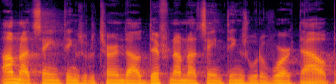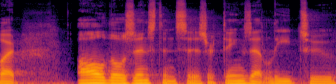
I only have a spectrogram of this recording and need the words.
I'm not saying things would have turned out different. I'm not saying things would have worked out, but all those instances are things that lead to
